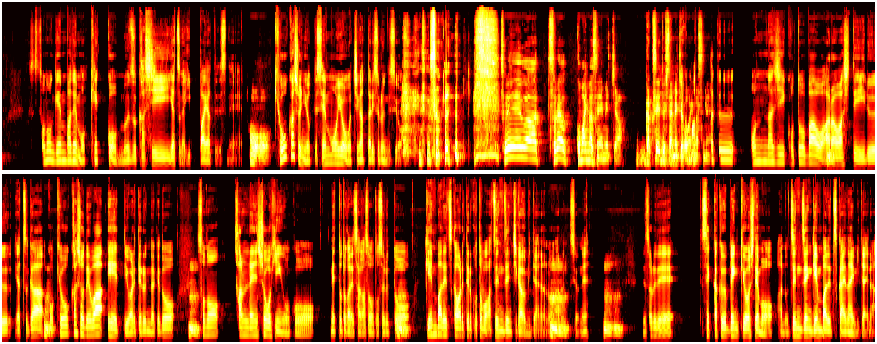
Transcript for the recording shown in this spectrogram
その現場でも結構難しいやつがいっぱいあってですねほうほ教科書によって専門用語違ったりするんですよ。う。それ、それは、それは困りますね、めっちゃ。学生としてはめっちゃ困りますね。全く同じ言葉を表しているやつが、うんこう教科書では A って言われてるんだけど、うん。その関連商品をこうネットとかで探そうとすると、うん現場で使われてる言葉は全然違うみたいなのがあるんですよね。うんうん。でそれでせっかく勉強してもあの全然現場で使えないみたいな。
